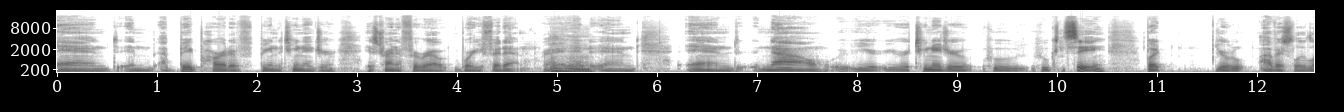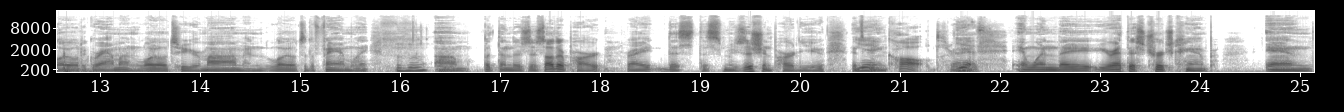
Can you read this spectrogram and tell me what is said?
And and a big part of being a teenager is trying to figure out where you fit in, right? Mm-hmm. And and and now you're, you're a teenager who who can see, but you're obviously loyal to grandma and loyal to your mom and loyal to the family. Mm-hmm. Um, but then there's this other part, right? This this musician part of you that's yeah. being called, right? Yes. And when they you're at this church camp, and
